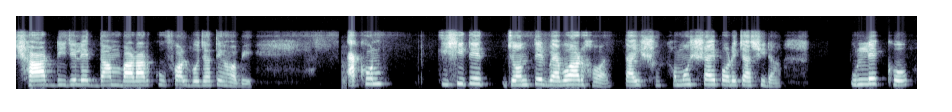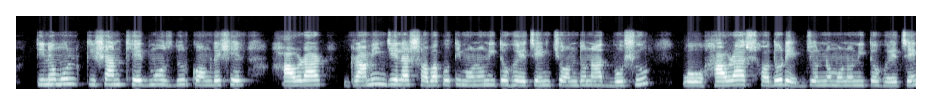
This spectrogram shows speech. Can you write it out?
সার ডিজেলের দাম বাড়ার কুফল বোঝাতে হবে। এখন কৃষিতে যন্ত্রের ব্যবহার হয় তাই সমস্যায় পড়ে চাষিরা। উল্লেখ্য তৃণমূল কিষাণ খেত মজদুর কংগ্রেসের হাওড়ার গ্রামীণ জেলার সভাপতি মনোনীত হয়েছেন চন্দ্রনাথ বসু ও হাওড়া সদরের জন্য মনোনীত হয়েছেন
